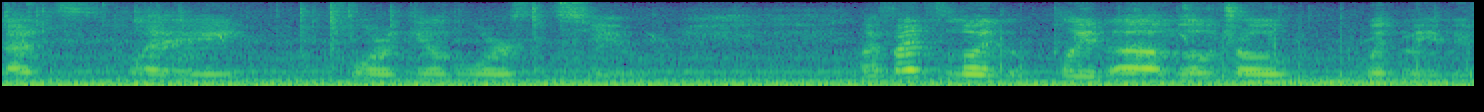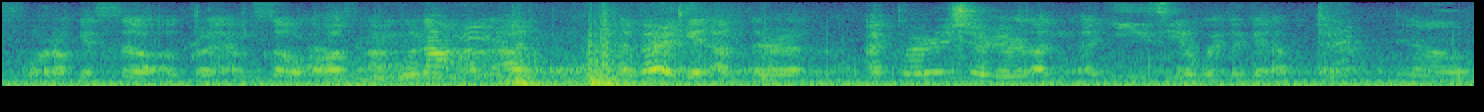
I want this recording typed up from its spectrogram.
Let's Play for Guild Wars 2. My friend Floyd played um, Lotro with me before. Okay, so okay, I'm so lost. I'm not. I'm, I, I better get up there. I'm pretty sure there's an, an easier way to get up there. No,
